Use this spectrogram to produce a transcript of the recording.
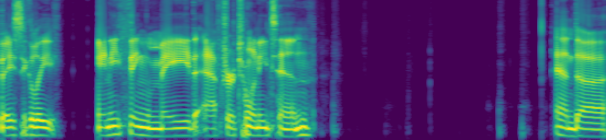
basically anything made after 2010 and uh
